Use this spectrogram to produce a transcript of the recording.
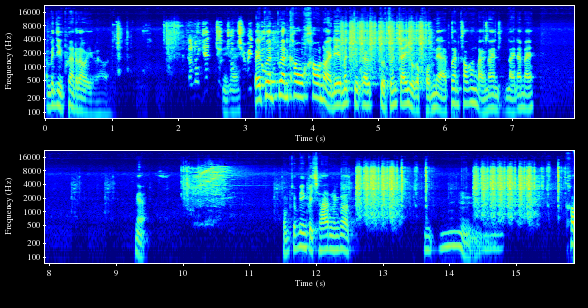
มันไม่ยิงเพื่อนเราอีกแล้วกำลังยึดจุดยังชุไงบชีวิตเฮ้ยเพื่อนยู่เพื่อนเข้าเข้าหน่อยดิมันจุดเอ่อจุดสนใจอยู่กับผมเนี่ย เพื่อนเข้าข้างหลังหน่อยหน่อยได้ไหมเนี่ย ผมจะวิ่งไปชาร์จมันก็เข้า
